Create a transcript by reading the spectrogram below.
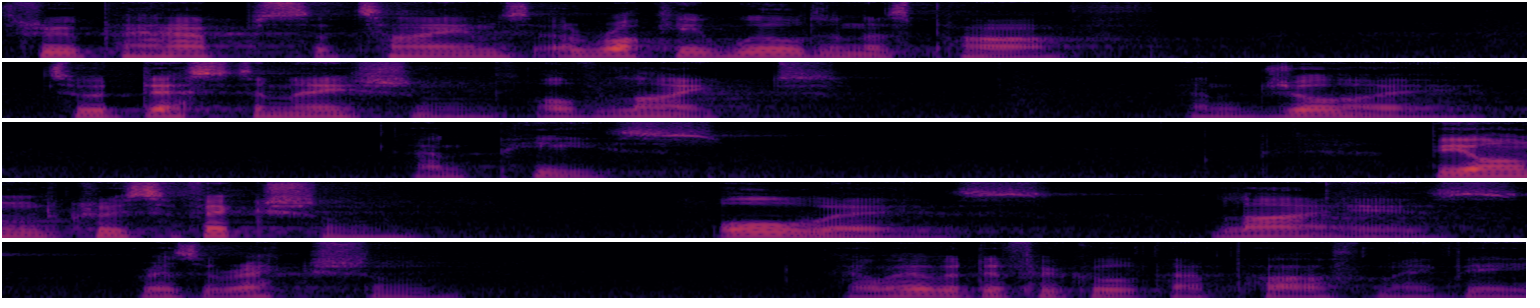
through perhaps at times a rocky wilderness path to a destination of light and joy and peace. Beyond crucifixion, always lies resurrection, however difficult that path may be.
